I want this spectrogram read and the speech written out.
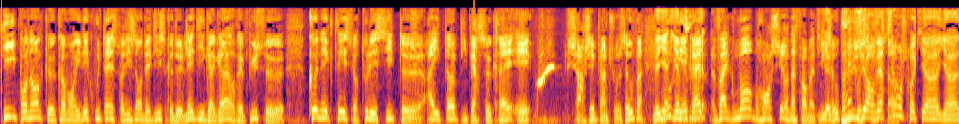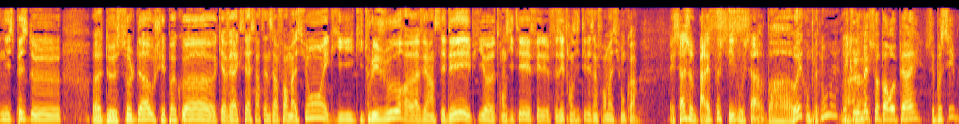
qui, pendant que comment il écoutait soi-disant des disques de Lady Gaga, aurait pu se connecter sur tous les sites euh, high top hyper secrets et charger plein de choses. Ça vous paraît Mais il y a- Vous il y a plus- quand même vaguement branché en informatique. Il y ça a vous paraît plusieurs possible, versions. ça Je crois qu'il y a, il y a une espèce de euh, de soldat ou je sais pas quoi euh, qui avait accès à certaines informations et qui, qui tous les jours euh, avait un CD et puis euh, transitait, fait- faisait transiter les informations quoi. Et ça, ça vous paraît possible ou ça? Bah oui, complètement. Ouais. Mais que le mec soit pas repéré, c'est possible?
